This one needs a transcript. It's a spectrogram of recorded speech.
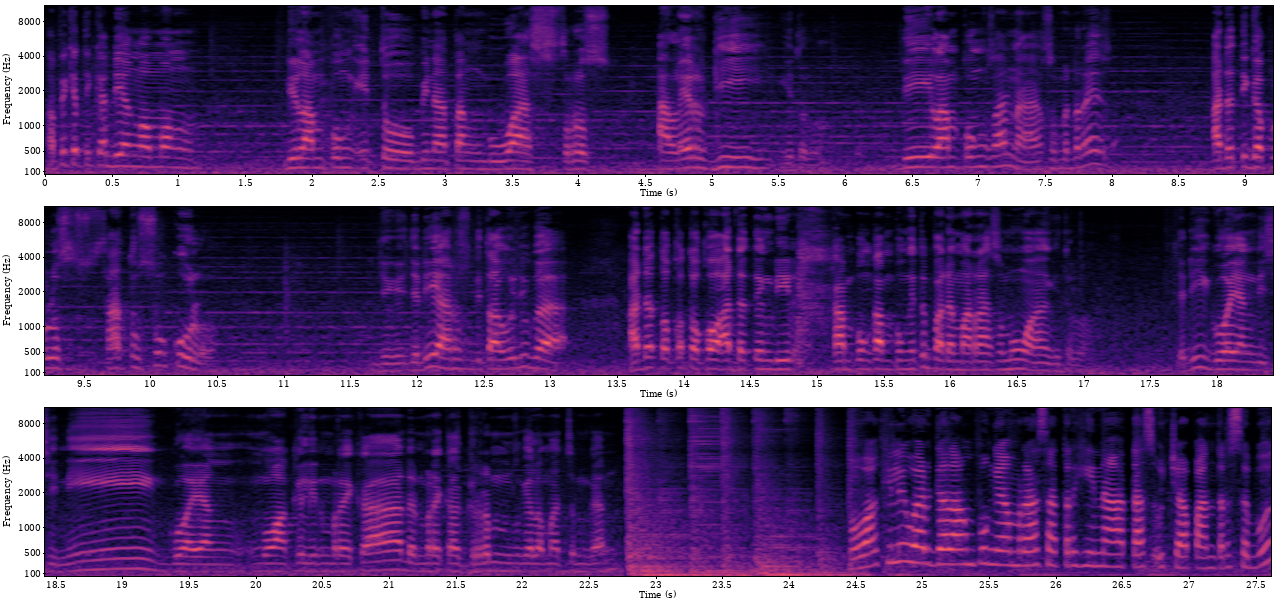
Tapi ketika dia ngomong di Lampung itu binatang buas terus alergi gitu loh. Di Lampung sana sebenarnya ada 31 suku loh. Jadi, jadi harus ditahu juga ada tokoh-tokoh adat yang di kampung-kampung itu pada marah semua gitu loh jadi gue yang di sini gue yang mewakilin mereka dan mereka gerem segala macem kan Mewakili warga Lampung yang merasa terhina atas ucapan tersebut,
